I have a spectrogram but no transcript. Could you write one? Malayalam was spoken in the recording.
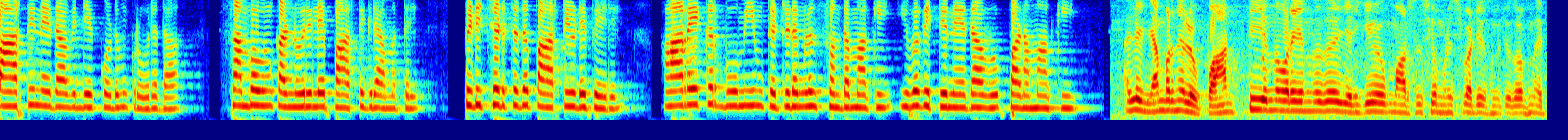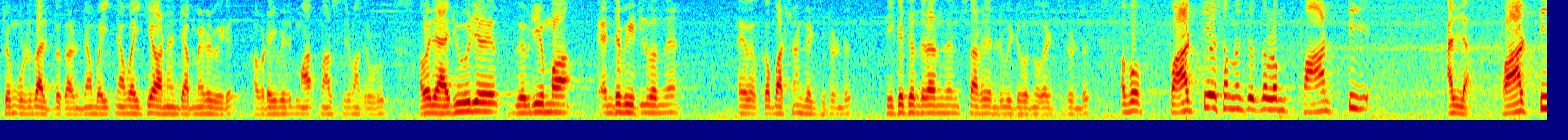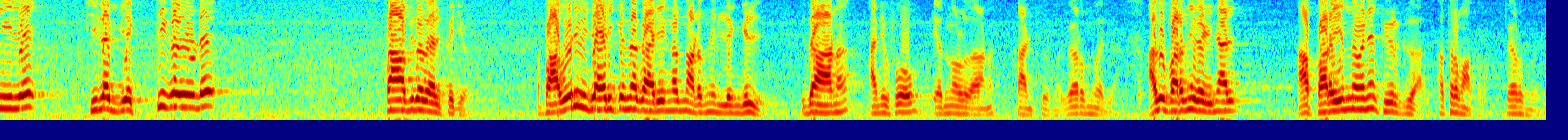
പാർട്ടി നേതാവിന്റെ കൊടും ക്രൂരത സംഭവം കണ്ണൂരിലെ പാർട്ടി ഗ്രാമത്തിൽ പിടിച്ചെടുത്തത് പാർട്ടിയുടെ പേരിൽ. ആറേക്കർ ഭൂമിയും കെട്ടിടങ്ങളും സ്വന്തമാക്കി ഇവ വിറ്റ് നേതാവ് പണമാക്കി. അല്ല ഞാൻ പറഞ്ഞല്ലോ പാർട്ടി എന്ന് പറയുന്നത് എനിക്ക് മാർക്സിസ്റ്റ് കമ്മ്യൂണിസ്റ്റ് പാർട്ടിയെ സംബന്ധിച്ചിടത്തോളം ഏറ്റവും കൂടുതൽ താല്പര്യമാണ് ഞാൻ വൈ ഞാൻ വൈക്കുകയാണ് എന്റെ അമ്മയുടെ വീട്. അവിടെ ഇവർ മാർക്സിസ്റ്റ് മാത്രമേ ഉള്ളൂ. അവർ അരൂര് ഗൗരിയമ്മ എന്റെ വീട്ടിൽ വന്ന് ഭക്ഷണം കഴിച്ചിട്ടുണ്ട്. പി കെ ചന്ദ്രാനന്ദൻ സാർ എന്റെ വീട്ടിൽ വന്ന് കഴിച്ചിട്ടുണ്ട്. അപ്പോൾ പാർട്ടിയെ സംബന്ധിച്ചിടത്തോളം പാർട്ടി അല്ല പാർട്ടിയിലെ ചില വ്യക്തികളുടെ സ്ഥാപിത താല്പര്യം. അപ്പോൾ അവർ വിചാരിക്കുന്ന കാര്യങ്ങൾ നടന്നില്ലെങ്കിൽ ഇതാണ് അനുഭവം എന്നുള്ളതാണ് കാണിച്ചു തന്നത്. വേറൊന്നുമല്ല. അത് പറഞ്ഞു കഴിഞ്ഞാൽ ആ പറയുന്നവനെ തീർക്കുക. അത്രമാത്രം. വേറൊന്നുമില്ല.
